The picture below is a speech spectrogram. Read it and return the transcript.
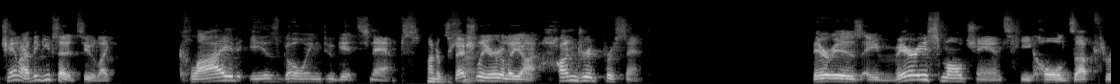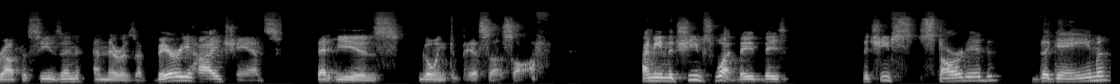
Chandler, I think you've said it too. Like Clyde is going to get snaps, 100%. especially early on, hundred percent. There is a very small chance he holds up throughout the season, and there is a very high chance that he is going to piss us off. I mean, the Chiefs, what they they the Chiefs started the game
